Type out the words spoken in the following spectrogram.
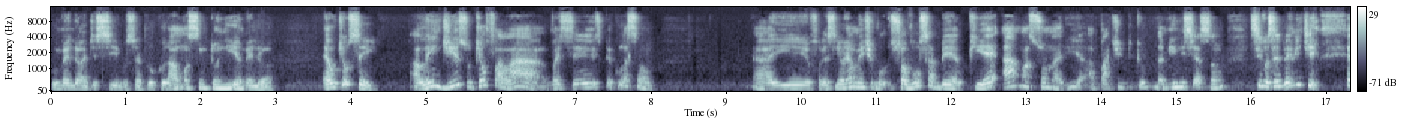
o melhor de si, você vai procurar uma sintonia melhor. É o que eu sei. Além disso, o que eu falar vai ser especulação. Aí eu falei assim, eu realmente vou, só vou saber o que é a maçonaria a partir eu, da minha iniciação, se você permitir.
